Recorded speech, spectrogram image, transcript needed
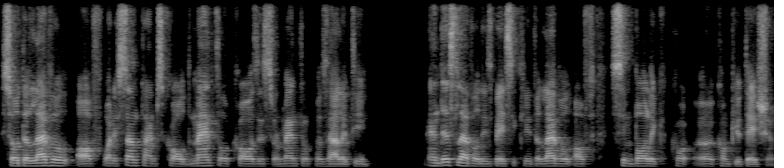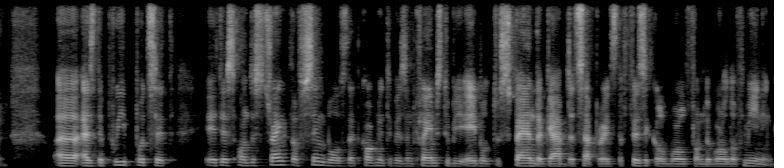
So the level of what is sometimes called mental causes or mental causality, and this level is basically the level of symbolic co uh, computation. Uh, as Dupuy puts it, it is on the strength of symbols that cognitivism claims to be able to span the gap that separates the physical world from the world of meaning.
